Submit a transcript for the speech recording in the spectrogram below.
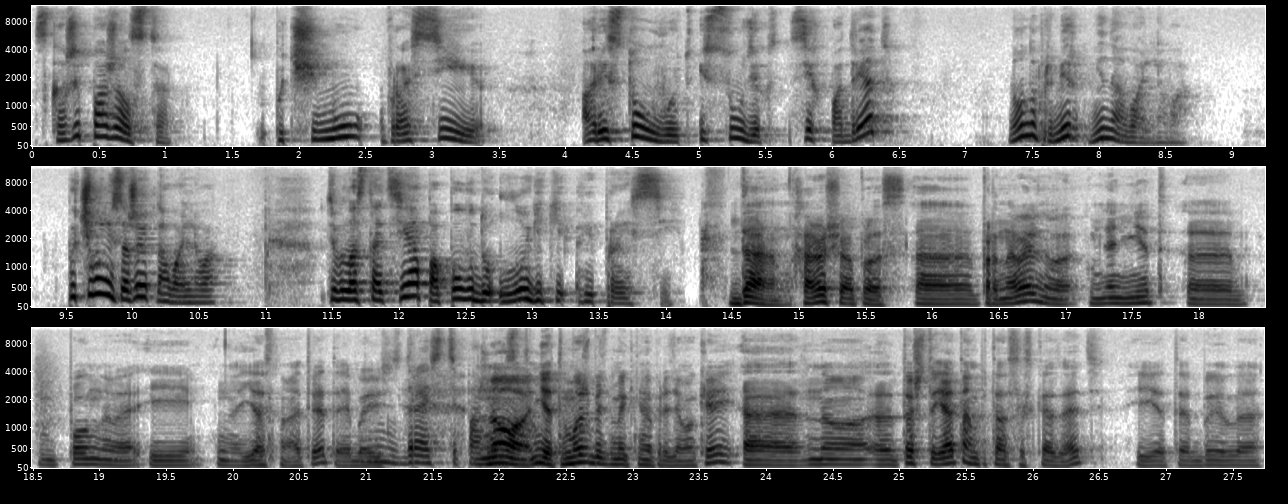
Скажи, пожалуйста, почему в России арестовывают и судят всех подряд, ну, например, не Навального? Почему не сажают Навального? У тебя была статья по поводу логики репрессий. Да, хороший вопрос. А, про Навального у меня нет э, полного и ясного ответа, я боюсь. Ну, здрасте, пожалуйста. Но, нет, может быть, мы к нему придем, окей? А, но э, то, что я там пытался сказать, и это было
